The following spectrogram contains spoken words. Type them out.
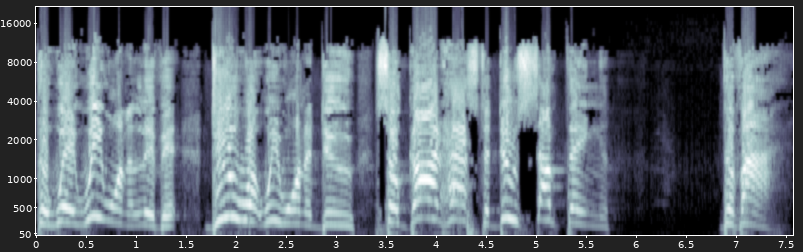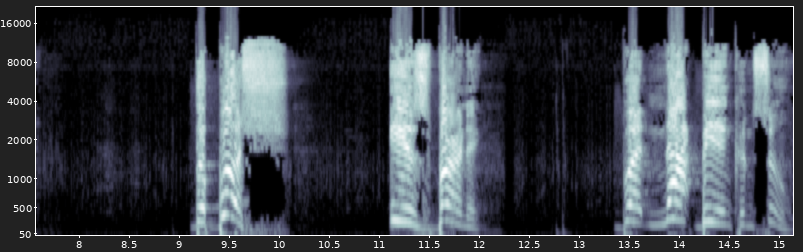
the way we want to live it, do what we want to do. So God has to do something divine. The bush is burning, but not being consumed.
